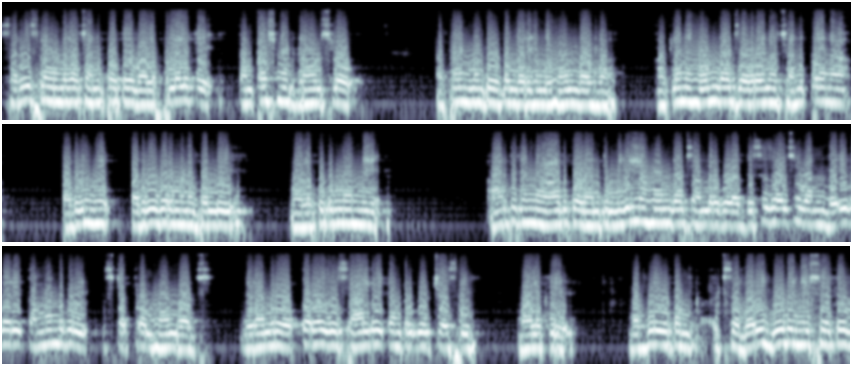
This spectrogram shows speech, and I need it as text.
సర్వీస్లో ఉండగా చనిపోతే వాళ్ళ పిల్లలకి కంపాషనేట్ గ్రౌండ్స్లో అపాయింట్మెంట్ ఇవ్వడం జరిగింది హోమ్ గార్డ్గా అట్లనే హోమ్ గార్డ్స్ ఎవరైనా చనిపోయిన పదవి పదవీ పదవి విరమణ పొంది వాళ్ళ కుటుంబాన్ని ఆర్థికంగా ఆదుకోవడానికి మిగిలిన హోమ్ గార్డ్స్ అందరూ కూడా this is also one very very commendable step from home guards మీరందరూ ఒక్కరోజు శాలరీ కంట్రిబ్యూట్ చేసి వాళ్ళకి డబ్బులు ఇవ్వటం it's a very good initiative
